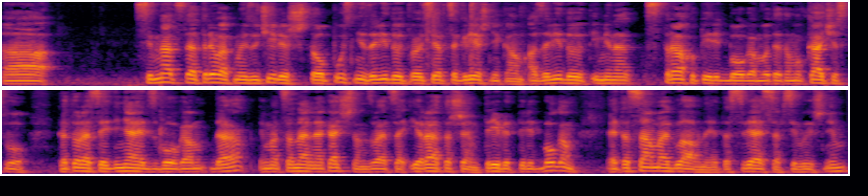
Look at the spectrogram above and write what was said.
17 а, отрывок мы изучили, что пусть не завидует твое сердце грешникам, а завидуют именно страху перед Богом, вот этому качеству, которое соединяет с Богом, да, эмоциональное качество называется ираташем, трепет перед Богом, это самое главное, это связь со Всевышним.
